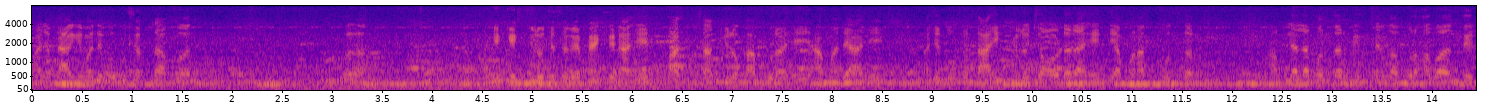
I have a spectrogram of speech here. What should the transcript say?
माझ्या बॅगेमध्ये बघू शकता आपण. बघा. एक एक किलोचे सगळे पॅकेट आहेत. पाच सहा किलो कापूर आहे. ह्यामध्ये आहे. असे टोटल दहा एक किलोचे ऑर्डर आहे. ते आपण आज पोच कर आपल्याला पण जर भीमसेन कापूर हवा असेल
